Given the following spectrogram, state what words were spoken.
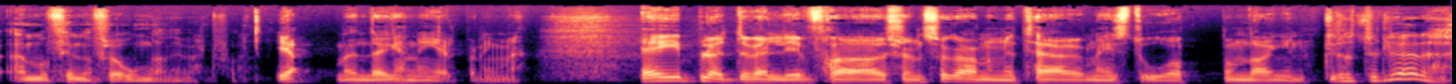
jeg må finne fra ungene, i hvert fall. Ja, men det kan jeg hjelpe deg med. Jeg blødde veldig fra kjønnsorganet mitt her når jeg sto opp om dagen. Gratulerer.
